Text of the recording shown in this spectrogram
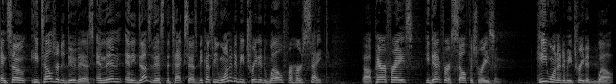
And so he tells her to do this. And then, and he does this, the text says, because he wanted to be treated well for her sake. Uh, paraphrase, he did it for a selfish reason. He wanted to be treated well.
